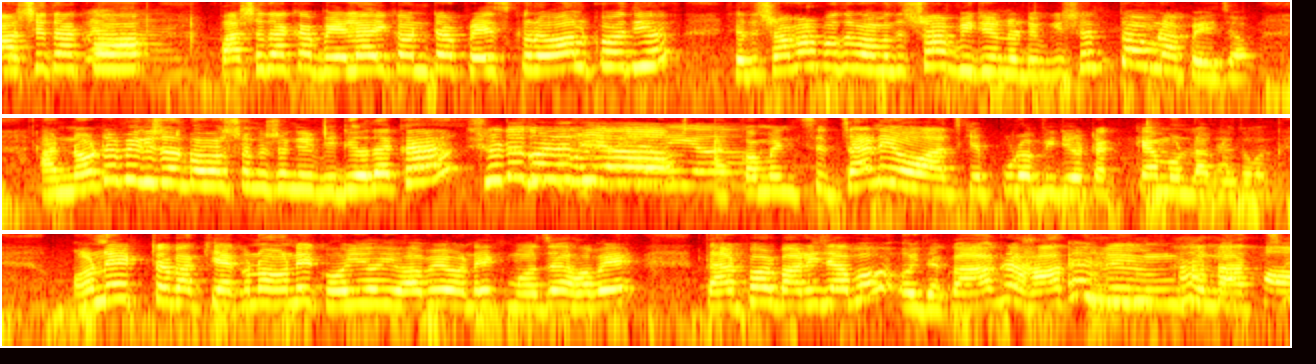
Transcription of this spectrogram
পাশে থাকো। পাশে থাকা বেল আইকনটা প্রেস করে অল করে দিও যাতে সবার প্রথমে আমাদের সব ভিডিও নোটিফিকেশন তোমরা পেয়ে যাও। আর নোটিফিকেশন পাওয়ার সঙ্গে সঙ্গে ভিডিও দেখা শুরু করে দিও। আর কমেন্টসে জানিও আজকে পুরো ভিডিওটা কেমন লাগবে তোমাদের। অনেকটা বাকি এখনও অনেক হই হই হবে অনেক মজা হবে। তারপর বাড়ি যাব। ওই দেখো আগে হাত নাচছে।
